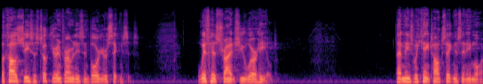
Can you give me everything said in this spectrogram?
Because Jesus took your infirmities and bore your sicknesses, with his stripes you were healed. That means we can't talk sickness anymore.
